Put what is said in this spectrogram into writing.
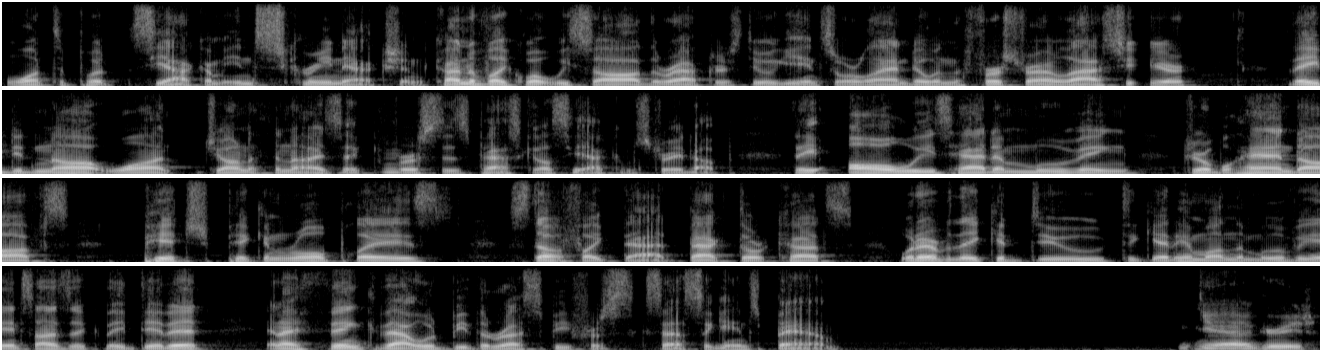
want to put Siakam in screen action, kind of like what we saw the Raptors do against Orlando in the first round last year. They did not want Jonathan Isaac mm. versus Pascal Siakam straight up. They always had him moving, dribble handoffs, pitch, pick and roll plays, stuff like that, backdoor cuts, whatever they could do to get him on the move against Isaac, they did it. And I think that would be the recipe for success against Bam. Yeah, agreed.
